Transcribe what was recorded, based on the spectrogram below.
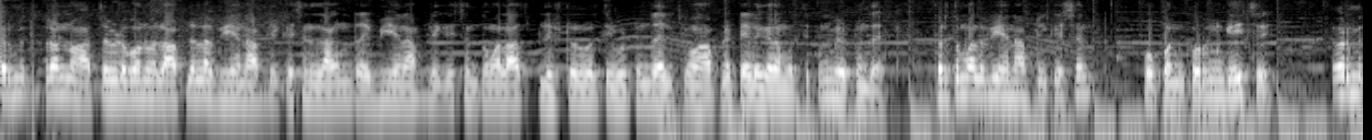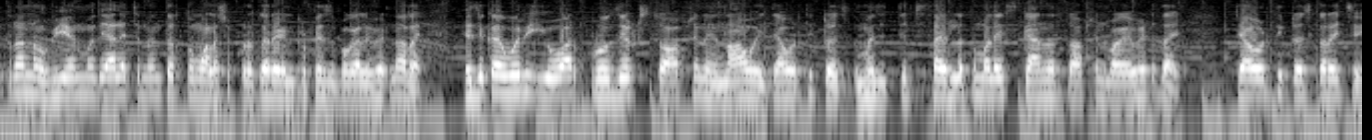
तर मित्रांनो आजचा व्हिडिओ बनवायला आपल्याला व्ही एन ॲप्लिकेशन लागणार आहे. व्ही एन ॲप्लिकेशन तुम्हाला आज प्ले स्टोअरवरती भेटून जाईल किंवा आपल्या टेलिग्रामवरती पण भेटून जाईल. तर तुम्हाला व्ही एन ॲप्लिकेशन ओपन करून घ्यायचं आहे तर मित्रांनो व्ही एनमध्ये आल्याच्यानंतर तुम्हाला अशा प्रकारे इंटरफेस बघायला भेटणार आहे. हे जे काय वरी यू आर प्रोजेक्टचं ऑप्शन आहे नाव आहे त्यावरती टच म्हणजे त्याच्या साईडला तुम्हाला एक स्कॅनरचं ऑप्शन बघायला भेटत आहे. त्यावरती टच करायचे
